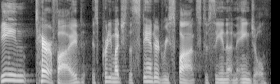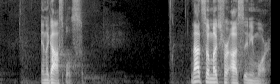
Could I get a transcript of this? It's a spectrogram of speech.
Being terrified is pretty much the standard response to seeing an angel in the Gospels. Not so much for us anymore.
